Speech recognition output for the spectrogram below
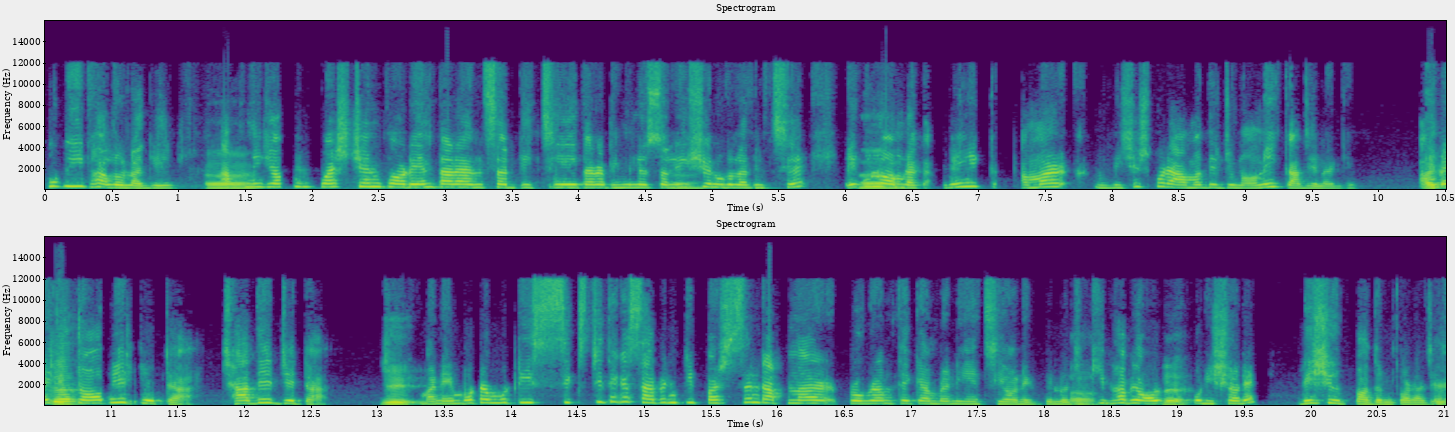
খুবই ভালো লাগে। হ্যাঁ, আপনি যখন কোয়েশ্চেন করেন তারা অ্যান্সার দিচ্ছে তারা বিভিন্ন সলিউশনগুলো দিচ্ছে এগুলো হ্যাঁ। আমরা অনেক আমার বিশেষ করে আমাদের জন্য অনেক কাজে লাগে। আমরা যে টবের যেটা ছাদের যেটা মানে মোটামুটি সিক্সটি থেকে সেভেন্টি পার্সেন্ট আপনার প্রোগ্রাম থেকে আমরা নিয়েছি অনেকগুলো যে হ্যাঁ। কীভাবে অল্প। পরিসরে বেশি উৎপাদন করা যায়।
